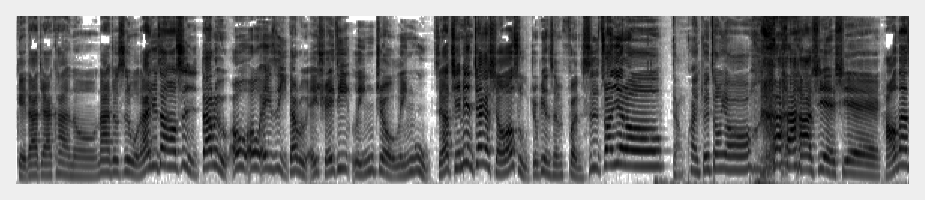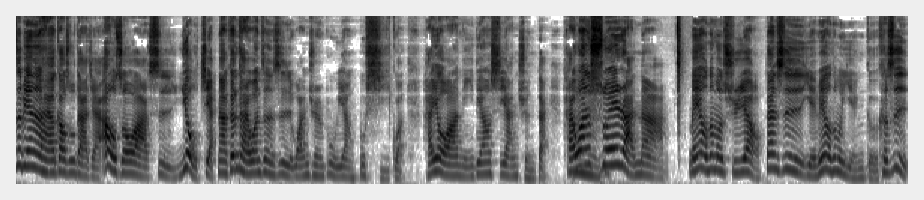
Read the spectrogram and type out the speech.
给大家看哦。那就是我的 IG 账号是 W O O A Z W H A T 零九零五，只要前面加个小老鼠，就变成粉丝专业喽。赶快追踪哟！哈哈哈，谢谢。好，那这边呢还要告诉大家，澳洲啊是右驾，那跟台湾真的是完全。全不一样，不习惯。还有啊，你一定要系安全带。台湾虽然呐没有那么需要，但是也没有那么严格。可是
